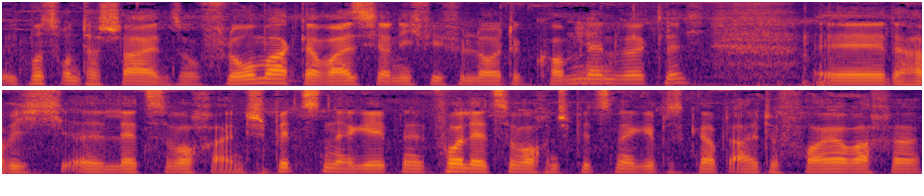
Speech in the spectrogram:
ich muss unterscheiden, so Flohmarkt, da weiß ich ja nicht, wie viele Leute kommen Ja. denn wirklich. Äh, da habe ich äh, letzte Woche ein Spitzenergebnis, vorletzte Woche ein Spitzenergebnis gehabt, alte Feuerwache,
